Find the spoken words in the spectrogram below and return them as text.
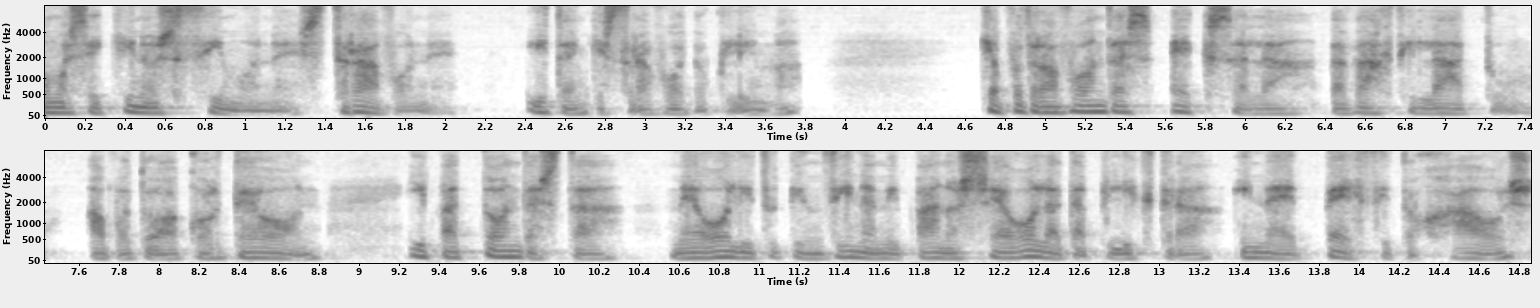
Όμως εκείνος θύμωνε, στράβωνε, ήταν και στραβό το κλίμα και αποτραβώντας έξαλα τα δάχτυλά του από το ακορτεόν ή πατώντας τα με όλη του την δύναμη πάνω σε όλα τα πλήκτρα ή να επέλθει το χάος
